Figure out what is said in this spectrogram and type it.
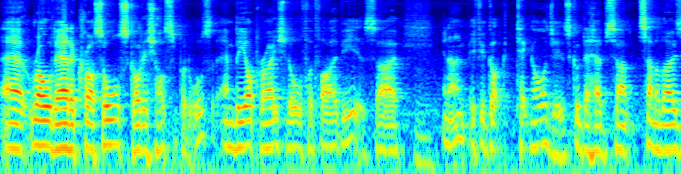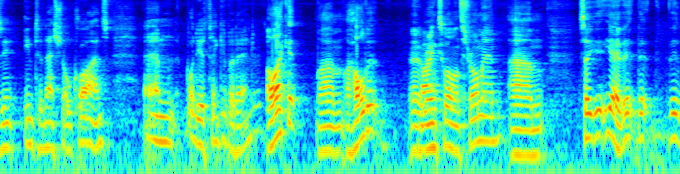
uh, rolled out across all Scottish hospitals and be operational for five years. So, you know, if you've got technology, it's good to have some some of those international clients. Um, what do you think of it, Andrew? I like it. Um, I hold it. It Right. ranks well on Strawman. Um, so yeah, the, the,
